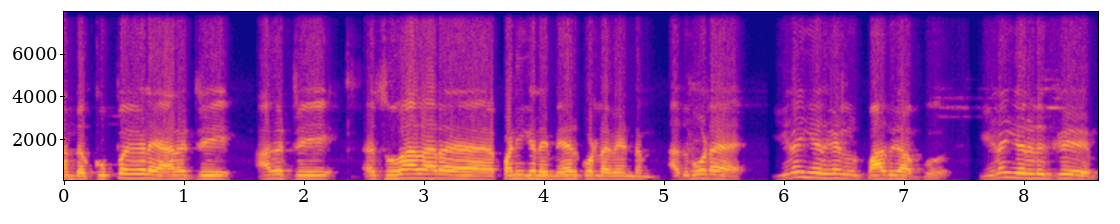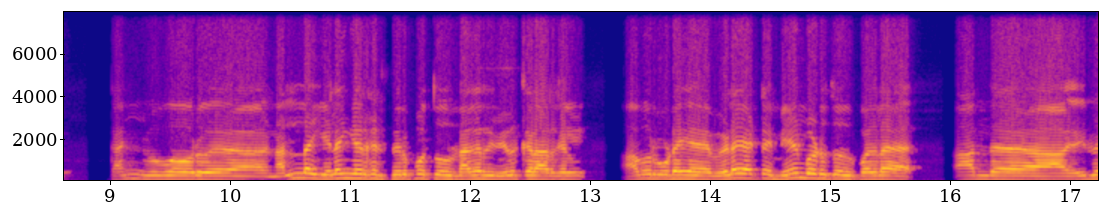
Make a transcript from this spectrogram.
அந்த குப்பைகளை அகற்றி அகற்றி சுகாதார பணிகளை மேற்கொள்ள வேண்டும். அதுபோல இளைஞர்கள் பாதுகாப்பு. இளைஞர்களுக்கு கண் ஒரு நல்ல இளைஞர்கள் திருப்பத்தூர் நகரில் இருக்கிறார்கள். அவருடைய விளையாட்டை மேம்படுத்துவது பதில அந்த இது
